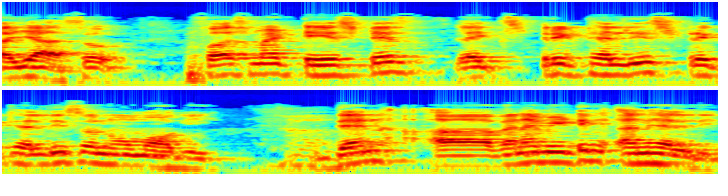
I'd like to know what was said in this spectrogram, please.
uh, yeah so first my taste is like strict healthy strict healthy so no moggy. Ah. then uh, when i'm eating unhealthy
